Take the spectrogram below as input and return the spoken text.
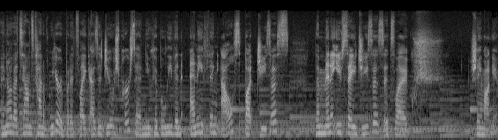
I know that sounds kind of weird, but it's like as a Jewish person, you could believe in anything else but Jesus the minute you say Jesus, it's like, shame on you.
